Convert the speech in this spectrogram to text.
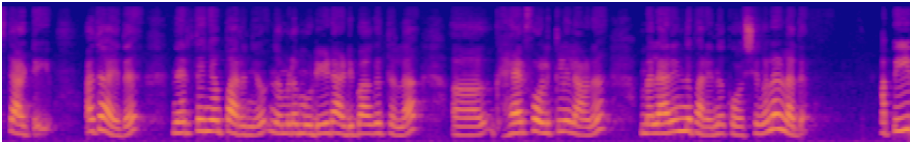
സ്റ്റാർട്ട് ചെയ്യും. അതായത് നേരത്തെ ഞാൻ പറഞ്ഞു നമ്മുടെ മുടിയുടെ അടിഭാഗത്തുള്ള ഹെയർ ഫോളിക്കിളിലാണ് മെലാനിൻ എന്ന് പറയുന്ന കോശങ്ങൾ ഉള്ളത് അപ്പോൾ ഈ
